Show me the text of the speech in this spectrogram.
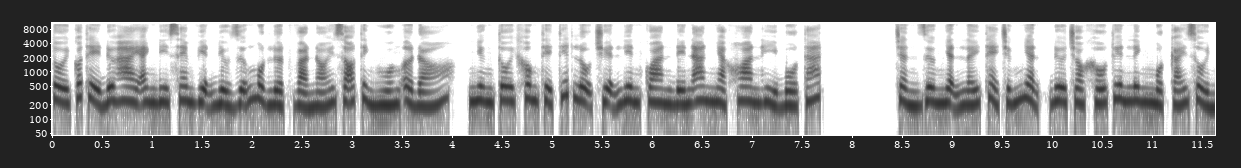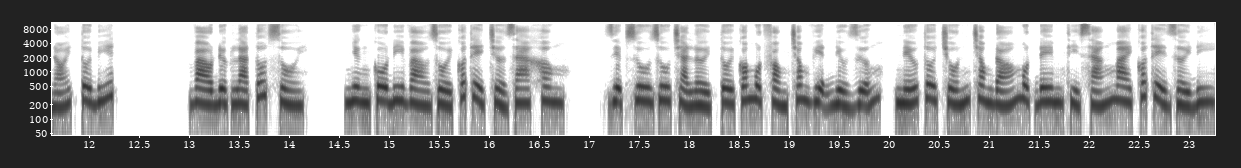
Tôi có thể đưa hai anh đi xem viện điều dưỡng một lượt và nói rõ tình huống ở đó, nhưng tôi không thể tiết lộ chuyện liên quan đến An Nhạc Hoan Hỷ Bồ Tát. Trần Dương nhận lấy thẻ chứng nhận đưa cho Khấu Tuyên Linh một cái rồi nói tôi biết. Vào được là tốt rồi, nhưng cô đi vào rồi có thể trở ra không? Diệp Du Du trả lời tôi có một phòng trong viện điều dưỡng, nếu tôi trốn trong đó một đêm thì sáng mai có thể rời đi.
